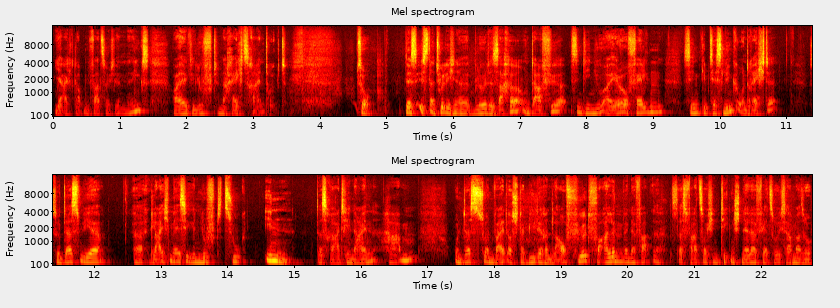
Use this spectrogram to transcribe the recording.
Ja, ich glaube in Fahrzeugrichtung links, weil die Luft nach rechts reindrückt. So, das ist natürlich eine blöde Sache und dafür sind die New Aero Felgen, gibt es linke und rechte, sodass wir äh, einen gleichmäßigen Luftzug in das Rad hinein haben und das zu einem weitaus stabileren Lauf führt, vor allem wenn Fahr äh, das Fahrzeug einen Ticken schneller fährt, so ich sage mal so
